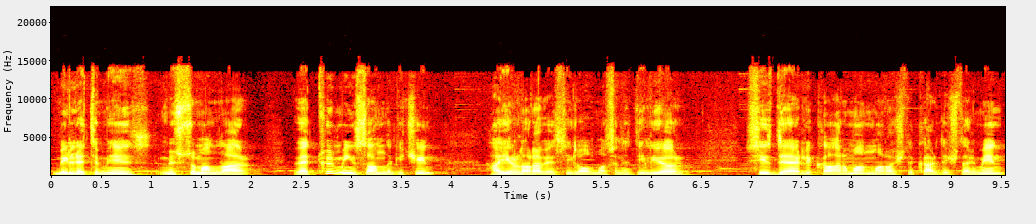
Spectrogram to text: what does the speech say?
milletimiz, Müslümanlar ve tüm insanlık için hayırlara vesile olmasını diliyor. Siz değerli Kahramanmaraşlı kardeşlerimin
